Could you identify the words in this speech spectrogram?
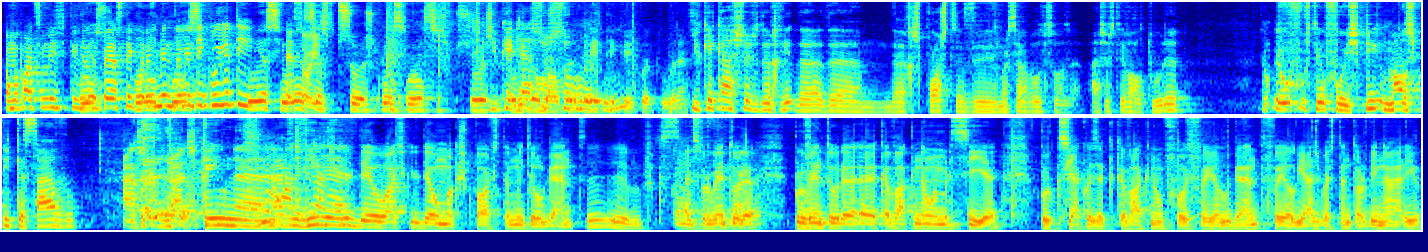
a uma parte significativa do PSD que aparentemente inclui a ti. Conheço é imensas pessoas, conheço imensas pessoas e o que é que achas sobre crítica e com a tolerância. E o que é que achas da, da, da, da resposta de Marcelo Rebelo de Sousa? Achas que esteve à altura? Eu, foi mal espicaçado? Acho, acho que caiu na, não, na armadilha. Acho, acho, que lhe deu, acho que lhe deu uma resposta muito elegante, porque se, é porventura, porventura Cavaco não a merecia, porque se há coisa que Cavaco não foi, foi elegante, foi aliás bastante ordinário.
